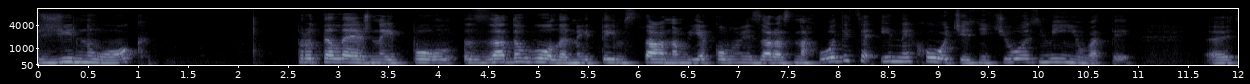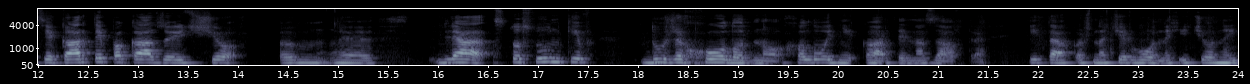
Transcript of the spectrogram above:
жінок. Протилежний пол задоволений тим станом, в якому він зараз знаходиться, і не хоче нічого змінювати. Е, Ці карти показують, що ем, е, для стосунків дуже холодно, холодні карти на завтра. І також на червоних і чорних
